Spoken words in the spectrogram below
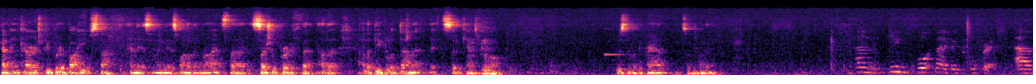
kind of encourage people to buy your stuff, and that's mean that's one of them, right? It's the social proof that other other people have done it that sort of counts for a lot. Wisdom of the crowd, something like that. Um, getting bought by a big corporate, um,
